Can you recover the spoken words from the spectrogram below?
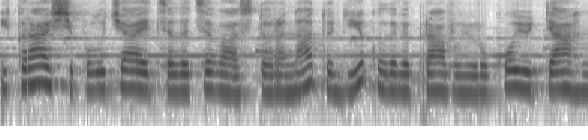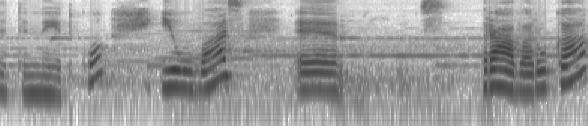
і краще виходить лицева сторона тоді, коли ви правою рукою тягнете нитку, і у вас е, права рука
